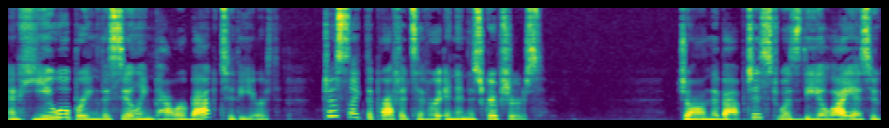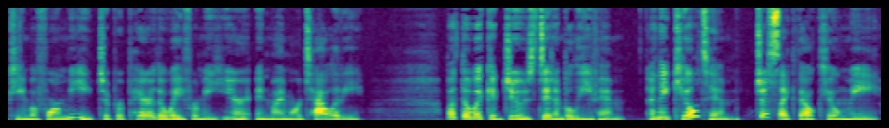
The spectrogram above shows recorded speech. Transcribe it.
And he will bring the sealing power back to the earth, just like the prophets have written in the scriptures. John the Baptist was the Elias who came before me to prepare the way for me here in my mortality. But the wicked Jews didn't believe him, and they killed him, just like they'll kill me.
